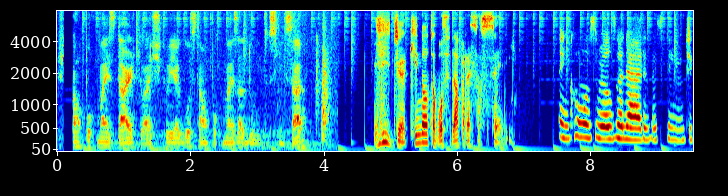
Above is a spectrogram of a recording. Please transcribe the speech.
ficar um pouco mais dark. Eu acho que eu ia gostar um pouco mais adulto, assim, sabe? Lídia, que nota você dá para essa série? Sim, com os meus olhares, assim, de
